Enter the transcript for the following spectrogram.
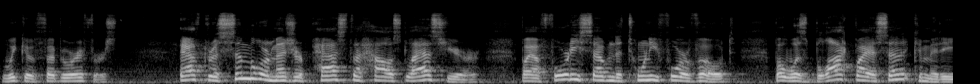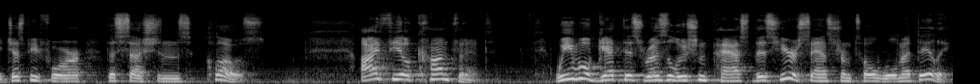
the week of February 1st. After a similar measure passed the House last year by a 47 to 24 vote, but was blocked by a Senate committee just before the session's close. I feel confident we will get this resolution passed this year, Sandstrom told WorldNet Daily.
